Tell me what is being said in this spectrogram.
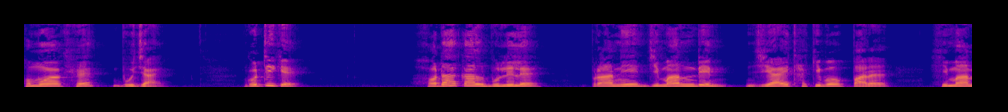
সময়কহে বুজায়। গতিকে সদাকাল বুলিলে প্ৰাণী যিমান দিন জীয়াই থাকিব পাৰে সিমান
